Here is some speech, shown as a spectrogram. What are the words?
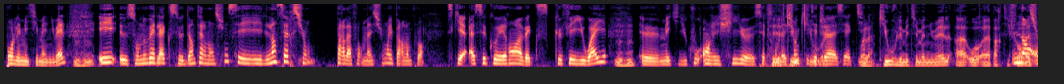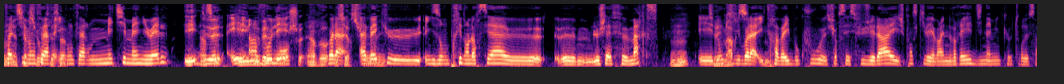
pour les métiers manuels. Et euh, son nouvel axe d'intervention, c'est l'insertion par la formation et par l'emploi. Ce qui est assez cohérent avec ce que fait EY, mhm. euh, mais qui du coup enrichit euh, cette fondation qui, était déjà assez active. Voilà, qui ouvre les métiers manuels à, à la partie formation non, en fait, ils vont faire ils vont faire métiers manuels et, un, et, un volet branche, voilà, avec euh, ils ont pris dans leur CA le chef Marx mhm. et donc voilà, ils mhm. travaillent beaucoup sur ces sujets-là et je pense qu'il va y avoir une vraie dynamique autour de ça.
